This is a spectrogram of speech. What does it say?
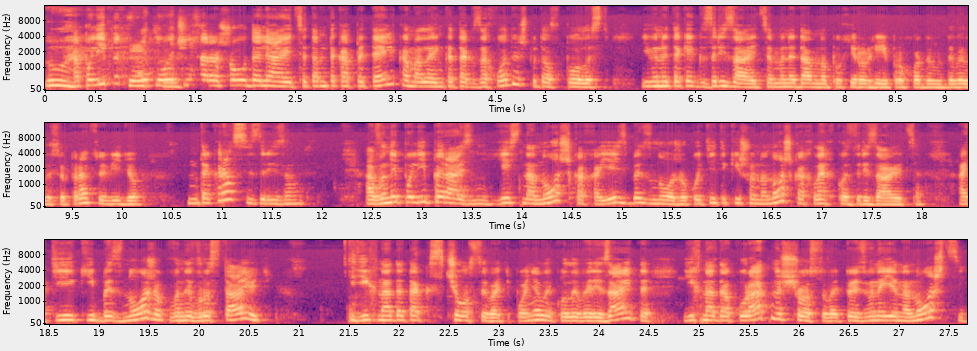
А поліпи, кстати, очень хорошо удаляються. Там така петелька маленька, так заходиш туди в полость, і вони так як зрізаються. Ми недавно по хірургії проходили, дивилися операцію, відео. Ну так раз і зрізалось. А вони поліпи різні. Є на ножках, а є без ножок. Оті такі, що на ножках легко зрізаються, а ті, які без ножок, вони вростають. Їх треба так щосувати, поняли? Коли вирізаєте, їх треба акуратно щосувати. Тобто вони є на ножці,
